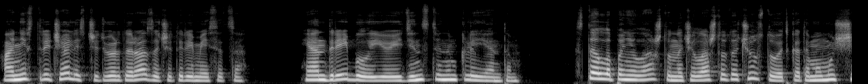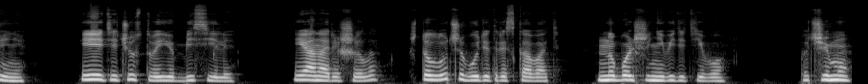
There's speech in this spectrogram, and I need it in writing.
Они встречались четвертый раз за четыре месяца, и Андрей был ее единственным клиентом. Стелла поняла, что начала что-то чувствовать к этому мужчине – и эти чувства ее бесили. И она решила, что лучше будет рисковать, но больше не видеть его. «Почему?»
